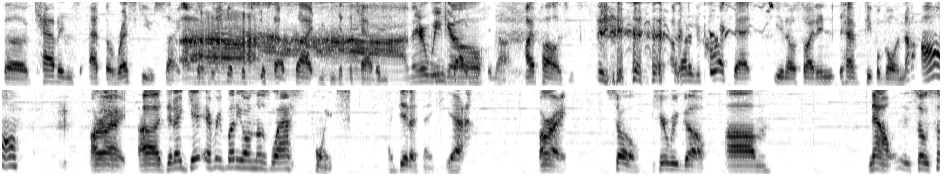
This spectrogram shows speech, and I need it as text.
the cabins at the rescue site. so the ship that's just outside, you can get the cabins. Ah, There we Inside, go. You cannot. My apologies. I wanted to correct that, you know, so I didn't have people going, no. All right. Uh, did I get everybody on those last points? I did, I think. Yeah. All right. So here we go. Um, now, so, so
